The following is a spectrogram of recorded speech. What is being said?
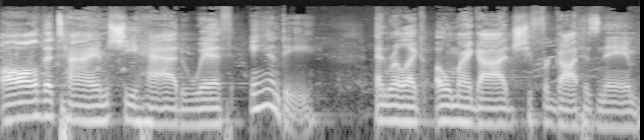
all the time she had with Andy. And we're like, oh my God, she forgot his name.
